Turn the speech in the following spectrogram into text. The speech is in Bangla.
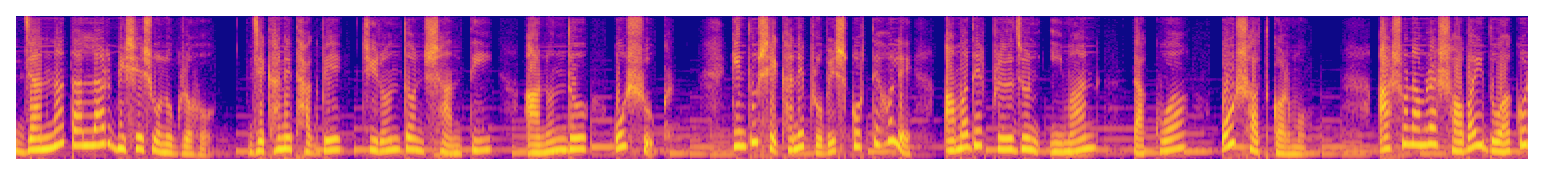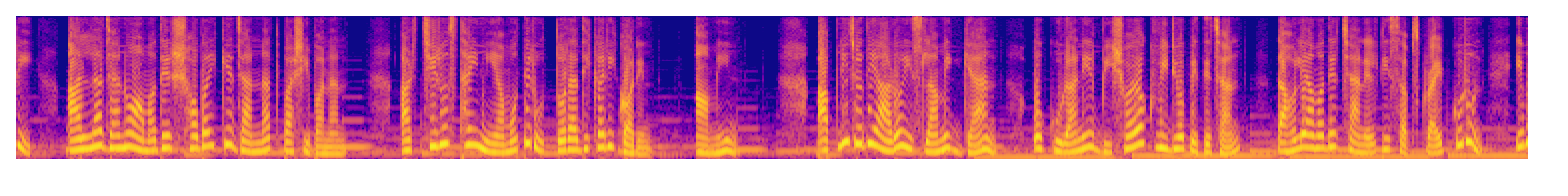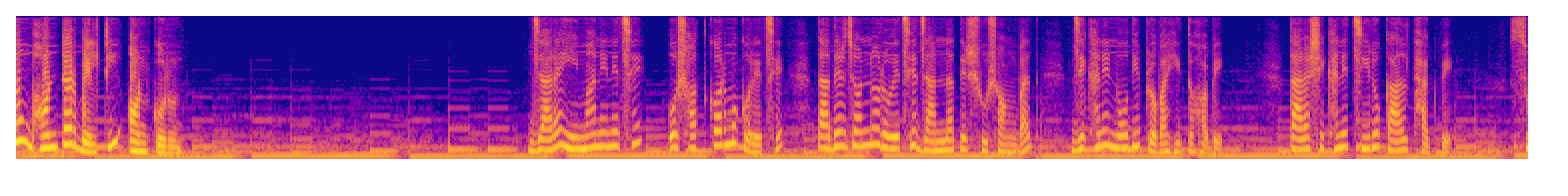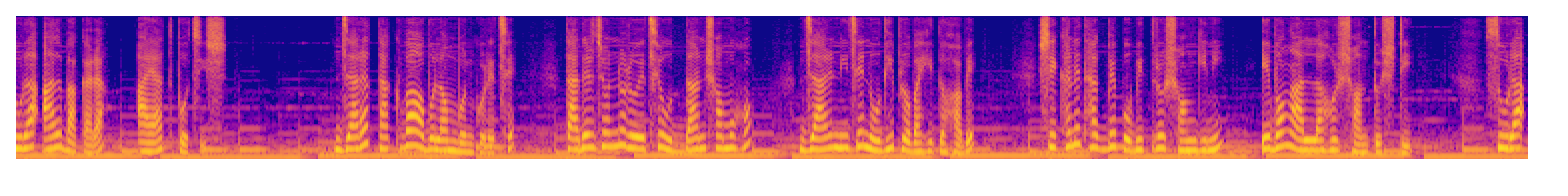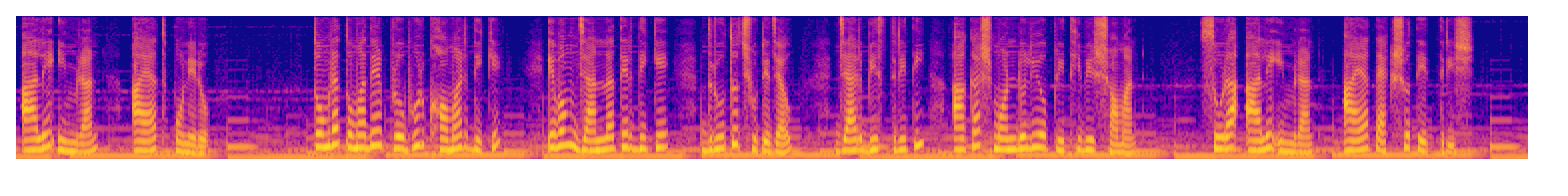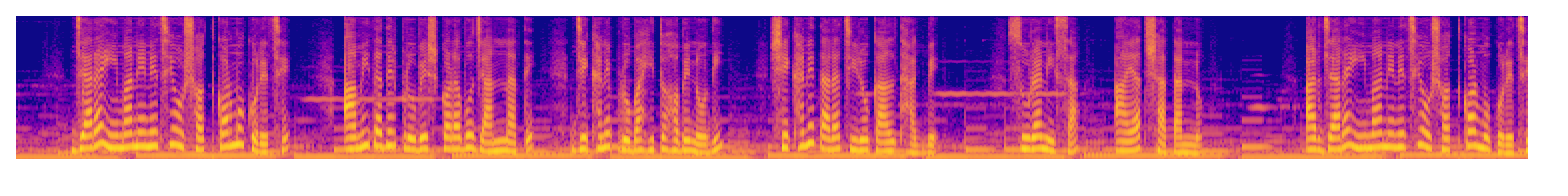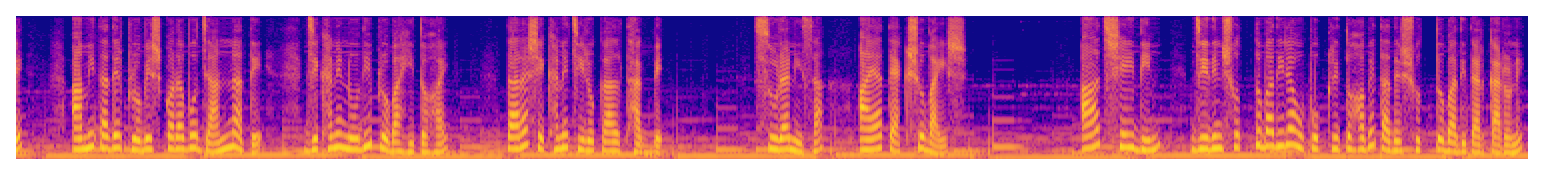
জান্নাত আল্লাহর বিশেষ অনুগ্রহ, যেখানে থাকবে চিরন্তন শান্তি, আনন্দ ও সুখ। কিন্তু সেখানে প্রবেশ করতে হলে আমাদের প্রয়োজন ঈমান তাকুয়া ও সৎকর্ম। আসুন আমরা সবাই দোয়া করি, আল্লাহ যেন আমাদের সবাইকে জান্নাতবাসী বানান আর চিরস্থায়ী নিয়ামতের উত্তরাধিকারী করেন। আমিন। আপনি যদি আরও ইসলামিক জ্ঞান ও কুরআনের বিষয়ক ভিডিও পেতে চান তাহলে আমাদের চ্যানেলটি সাবস্ক্রাইব করুন এবং ঘণ্টার বেলটি অন করুন। যারা ঈমান এনেছে ও সৎকর্ম করেছে, তাদের জন্য রয়েছে জান্নাতের সুসংবাদ, যেখানে নদী প্রবাহিত হবে। তারা সেখানে চিরকাল থাকবে। সুরা আল বাকারা আয়াত পঁচিশ। যারা তাকওয়া অবলম্বন করেছে, তাদের জন্য রয়েছে উদ্যানসমূহ, যার নিচে নদী প্রবাহিত হবে। সেখানে থাকবে পবিত্র সঙ্গিনী এবং আল্লাহর সন্তুষ্টি। সুরা আলে ইমরান, আয়াত পনেরো। তোমরা তোমাদের প্রভুর ক্ষমার দিকে এবং জান্নাতের দিকে দ্রুত ছুটে যাও, যার বিস্তৃতি আকাশমণ্ডলীয় পৃথিবীর সমান। সুরা আলে ইমরান, আয়াত একশো তেত্রিশ। যারা ঈমান এনেছে ও সৎকর্ম করেছে, আমি তাদের প্রবেশ করাবো জান্নাতে, যেখানে প্রবাহিত হবে নদী, সেখানে তারা চিরকাল থাকবে। সুরা নিসা, আয়াত সাতান্ন। আর যারা ঈমান এনেছে ও সৎকর্ম করেছে, আমি তাদের প্রবেশ করাবো জান্নাতে, যেখানে নদী প্রবাহিত হয়, তারা সেখানে চিরকাল থাকবে। সুরা নিসা, আয়াত একশো বাইশ। আজ সেই দিন যেদিন সত্যবাদীরা উপকৃত হবে তাদের সত্যবাদিতার কারণে।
